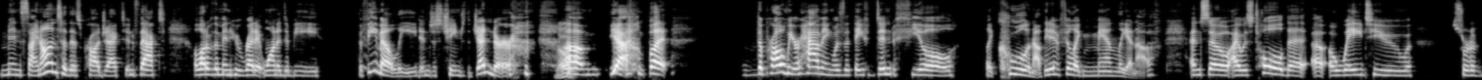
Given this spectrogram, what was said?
men sign on to this project. In fact, a lot of the men who read it wanted to be the female lead and just change the gender. Oh. Um, yeah, but the problem we were having was that they didn't feel like cool enough. They didn't feel like manly enough. And so I was told that a, a way to sort of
